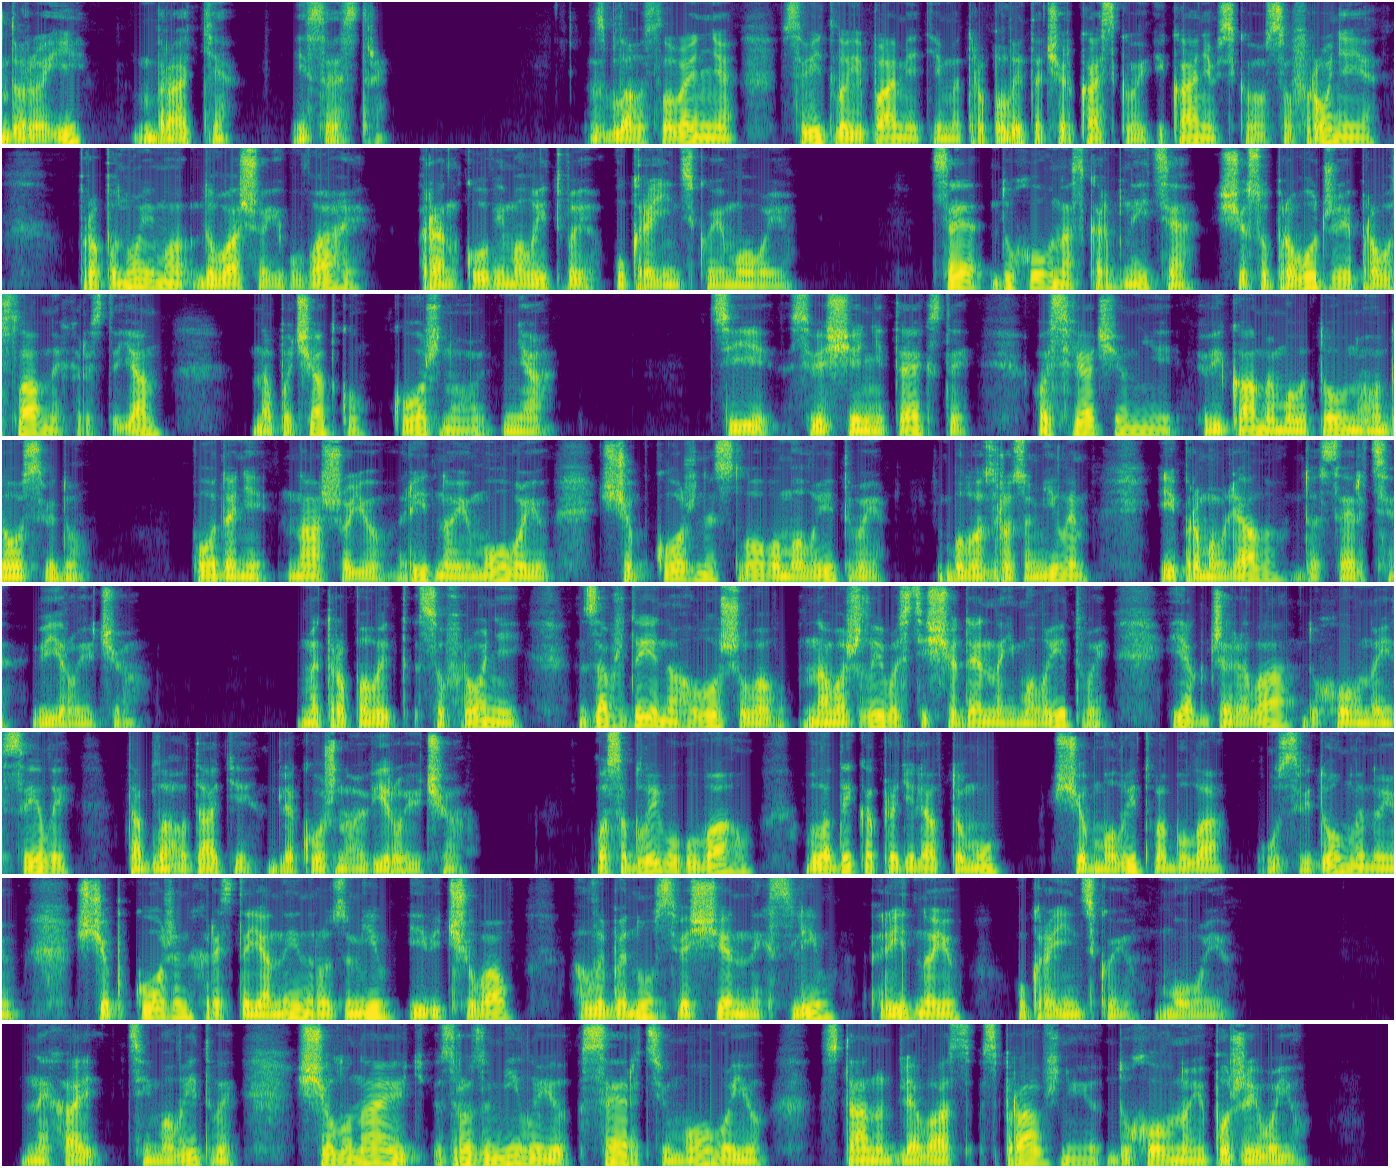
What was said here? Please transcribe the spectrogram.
Дорогі браття і сестри, з благословення світлої пам'яті митрополита Черкаського і Канівського Софронія пропонуємо до вашої уваги ранкові молитви українською мовою. Це духовна скарбниця, що супроводжує православних християн на початку кожного дня. Ці священні тексти освячені віками молитовного досвіду, подані нашою рідною мовою, щоб кожне слово молитви було зрозумілим і промовляло до серця віруючого. Митрополит Софроній завжди наголошував на важливості щоденної молитви як джерела духовної сили та благодаті для кожного віруючого. Особливу увагу владика приділяв тому, щоб молитва була усвідомленою, щоб кожен християнин розумів і відчував глибину священних слів рідною українською мовою. Нехай ці молитви, що лунають зрозумілою серцю мовою, стануть для вас справжньою духовною поживою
